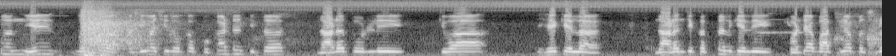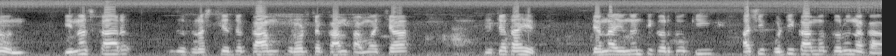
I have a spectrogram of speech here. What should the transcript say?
पण हे लोक आदिवासी लोक फुकाट तिथं झाडं तोडली किंवा हे केलं झाडांची कत्तल केली खोट्या बातम्या पसरून इनस्कार रस्त्याचं काम रोडचं काम थांबवायच्या ह्याच्यात आहेत. त्यांना विनंती करतो की अशी खोटी कामं करू नका.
